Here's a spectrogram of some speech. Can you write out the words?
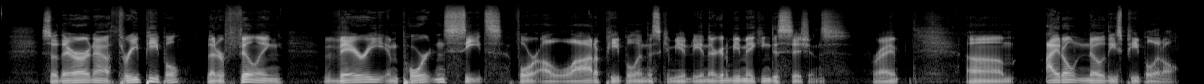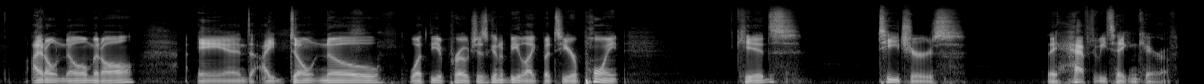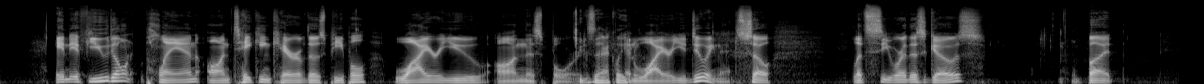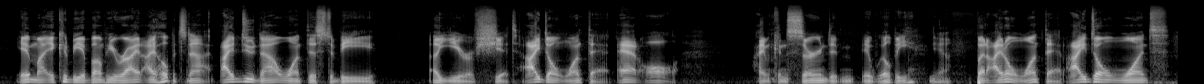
So there are now three people that are filling very important seats for a lot of people in this community, and they're going to be making decisions, right? Um, I don't know these people at all. I don't know them at all, and I don't know what the approach is going to be like. But to your point, kids, teachers, they have to be taken care of. And if you don't plan on taking care of those people, why are you on this board? Exactly. And why are you doing that? So let's see where this goes. But it might it could be a bumpy ride. I hope it's not. I do not want this to be a year of shit. I don't want that at all. I'm concerned it, it will be. Yeah. But I don't want that. I don't want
